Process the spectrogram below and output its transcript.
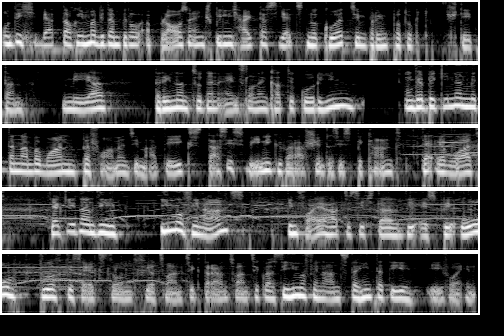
Und ich werde auch immer wieder ein bisschen Applaus einspielen. Ich halte das jetzt nur kurz. Im Printprodukt steht dann mehr drinnen zu den einzelnen Kategorien. Und wir beginnen mit der Number One Performance im ATX. Das ist wenig überraschend, das ist bekannt. Der Award, der geht an die Immofinanz. Im Vorjahr hatte sich da die SBO durchgesetzt und für 2023 war es die Immofinanz, dahinter die EVN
